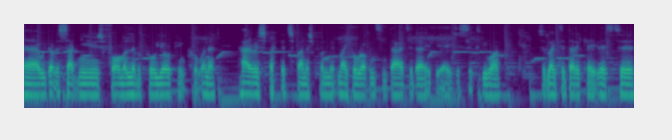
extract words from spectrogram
uh, we got the sad news former Liverpool European Cup winner, highly respected Spanish pundit Michael Robinson died today at the age of 61. So I'd like to dedicate this to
